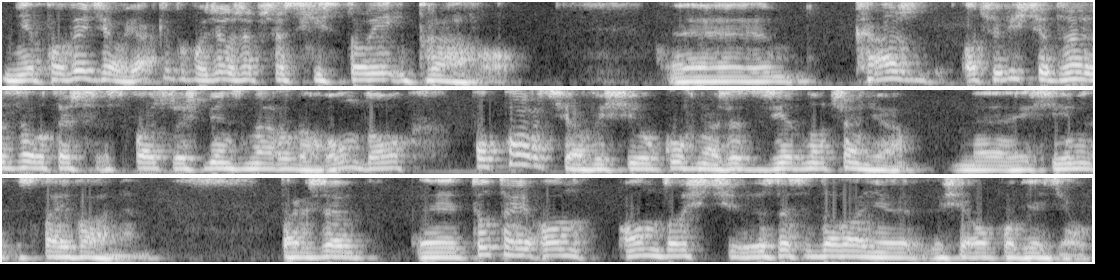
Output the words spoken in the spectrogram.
Nie powiedział jak, tylko powiedział, że przez historię i prawo. Każdy, oczywiście wezwał też społeczność międzynarodową do poparcia wysiłków na rzecz zjednoczenia Chin z Tajwanem. Także tutaj on, on dość zdecydowanie się opowiedział.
